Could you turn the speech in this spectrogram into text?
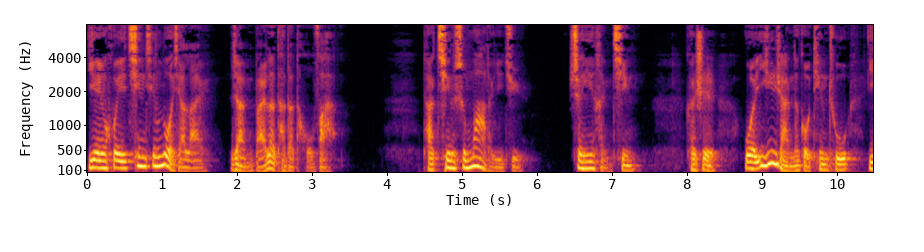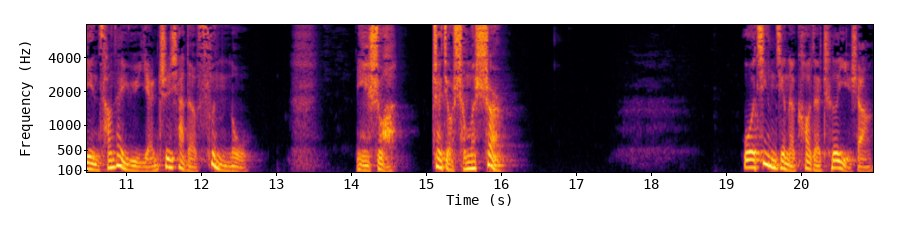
烟灰轻轻落下来，染白了他的头发。他轻声骂了一句，声音很轻，可是我依然能够听出隐藏在语言之下的愤怒。你说这叫什么事儿？我静静的靠在车椅上。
